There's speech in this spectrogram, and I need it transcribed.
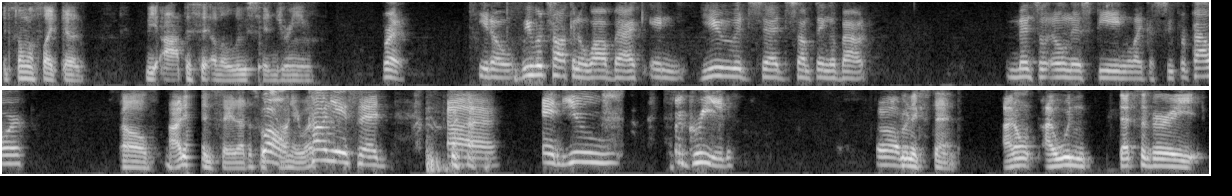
it's almost like a the opposite of a lucid dream. right you know we were talking a while back and you had said something about mental illness being like a superpower Oh, I didn't say that. That's what well, Kanye Kanye, said, uh, and you agreed. to an Um, extent. I don't. I wouldn't. That's a very.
